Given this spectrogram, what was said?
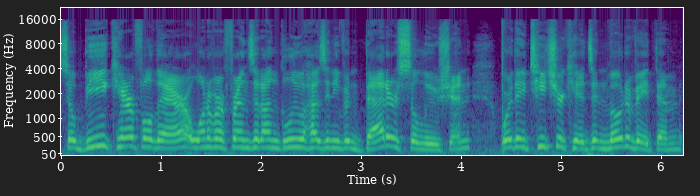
So be careful there. One of our friends at Unglue has an even better solution where they teach your kids and motivate them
